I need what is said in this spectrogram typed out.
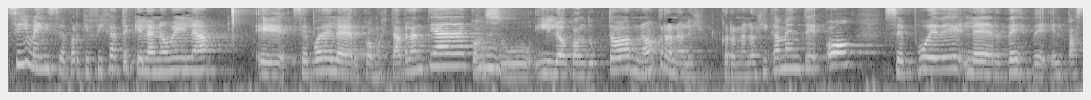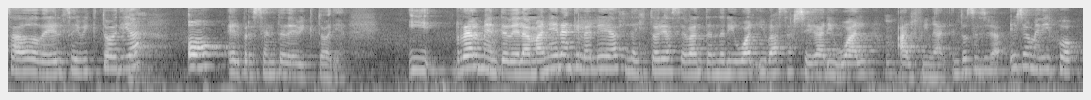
Sí, me dice, porque fíjate que la novela eh, se puede leer como está planteada, con su hilo conductor, ¿no? cronológicamente, o se puede leer desde el pasado de Elsa y Victoria o el presente de Victoria. Y realmente de la manera en que la leas, la historia se va a entender igual y vas a llegar igual al final. Entonces ella, ella me dijo,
